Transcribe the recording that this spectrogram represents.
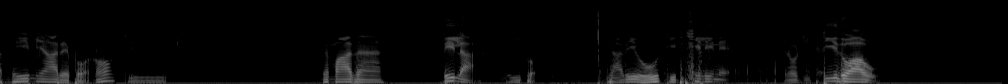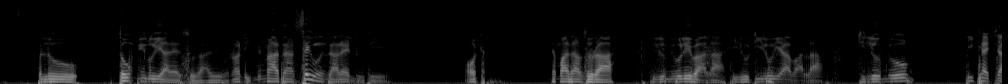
အမေးများတယ်ပေါ့နော်ဒီမြန်မာသံလေးလာနီးပေါ့ဒါလေးကိုဒီတခြင်းလေးနဲ့ကျွန်တော်ဒီတီးသွားကိုဘယ်လိုအသုံးပြုလို့ရတယ်ဆိုတာလေးပေါ့နော်ဒီမြန်မာသံစိတ်ဝင်စားတဲ့လူတွေဩ မြန်မာသားဆိုတာဒီလိုမျိုးလေးပါလားဒီလိုတီးလို့ရပါလားဒီလိုမျိုးတိခတ်ကြ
